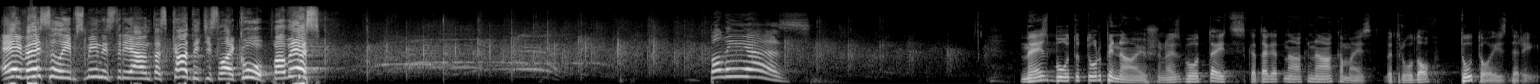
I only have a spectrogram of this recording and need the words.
Ej, veselības ministrijā un tas kadiķis, lai kūp. Paldies! Paldies! Mēs būtu turpinājuši, un es būtu teicis, ka tagad nāk nākamais, bet Rudolf, tu to izdarīji.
